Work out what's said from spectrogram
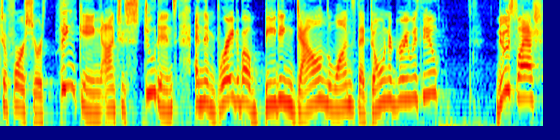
to force your thinking onto students and then brag about beating down the ones that don't agree with you, newsflash,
